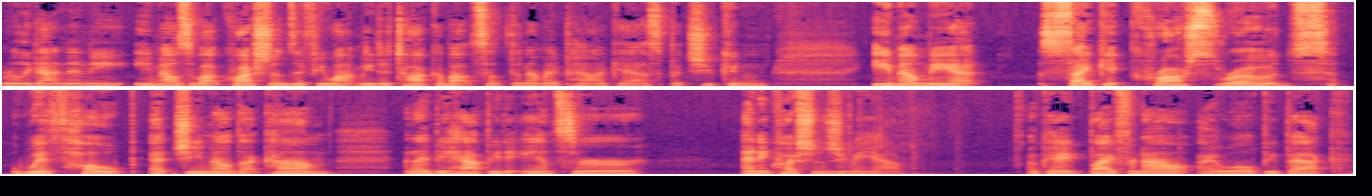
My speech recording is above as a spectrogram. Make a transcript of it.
really gotten any emails about questions if you want me to talk about something on my podcast, but you can email me at psychic crossroads with hope at gmail.com and I'd be happy to answer any questions you may have. Okay, bye for now. I will be back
